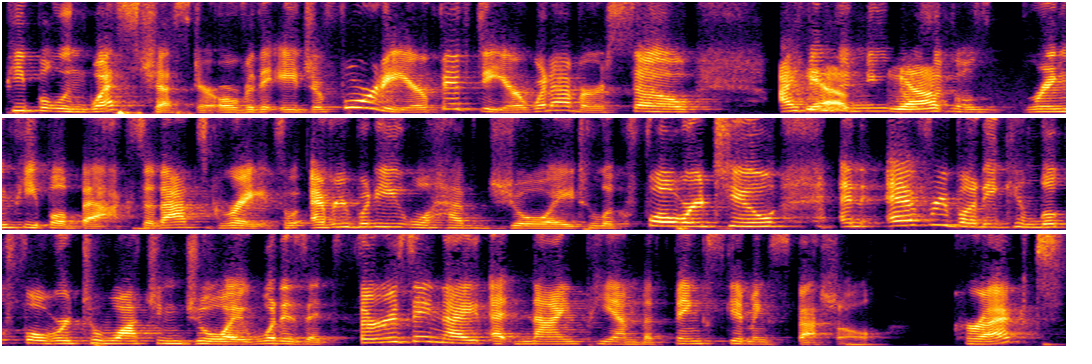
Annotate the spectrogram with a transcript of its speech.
people in westchester over the age of 40 or 50 or whatever so I think yep, the new yep. musicals bring people back. So that's great. So everybody will have joy to look forward to. And everybody can look forward to watching Joy. What is it? Thursday night at 9 p.m., the Thanksgiving special, correct?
